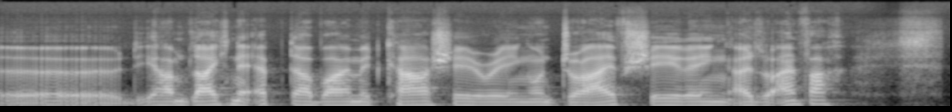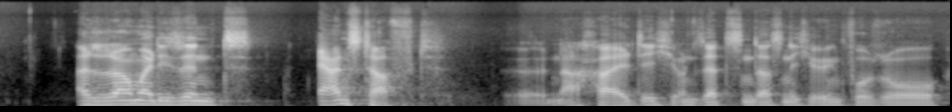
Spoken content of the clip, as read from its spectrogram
Äh, die haben gleich eine App dabei mit Carsharing und Drive-Sharing. Also einfach, also sagen wir mal, die sind ernsthaft äh, nachhaltig und setzen das nicht irgendwo so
